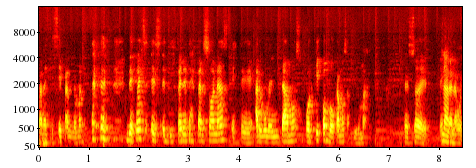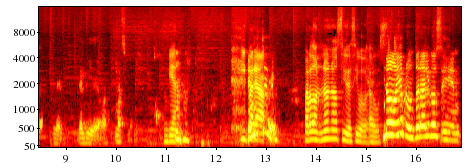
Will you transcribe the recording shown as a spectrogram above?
para que sepan nomás. Después, es, diferentes personas este, argumentamos por qué convocamos a firmar. Eso es, la elaboración del, video, más o menos. Bien. Y para... Este- Perdón, no, no, sí, decimos. No, iba a preguntar algo eh,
